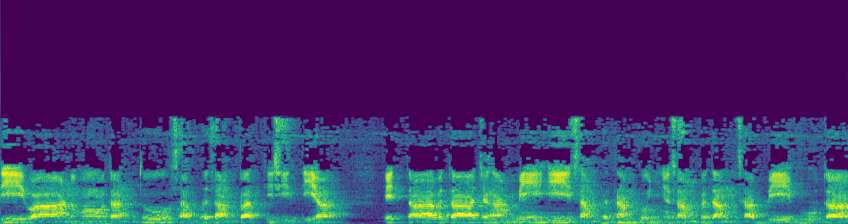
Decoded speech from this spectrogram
දීවානුමෝදන්තු සබ්බ සම්පatti සිද්ධියා ඊතාවතා ජගම්මේහි සම්පතං පුඤ්ඤ සම්පතං සබ්බේ භූතා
